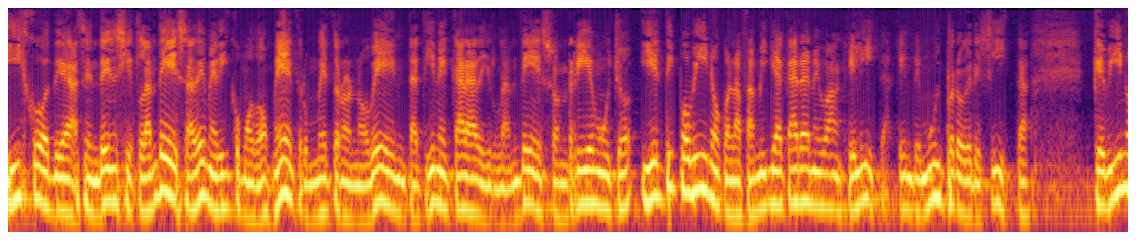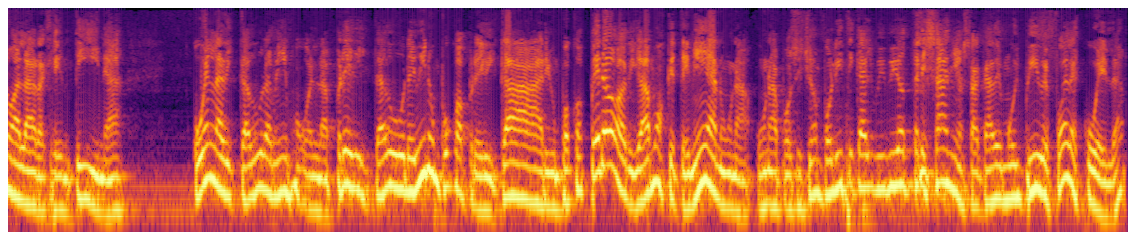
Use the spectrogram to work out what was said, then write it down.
hijo de ascendencia irlandesa, de medir como dos metros, un metro noventa, tiene cara de irlandés, sonríe mucho, y el tipo vino con la familia Karen evangelista, gente muy progresista, que vino a la Argentina, o en la dictadura mismo, o en la predictadura, y vino un poco a predicar y un poco, pero digamos que tenían una, una posición política, él vivió tres años acá de muy pibe, fue a la escuela,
